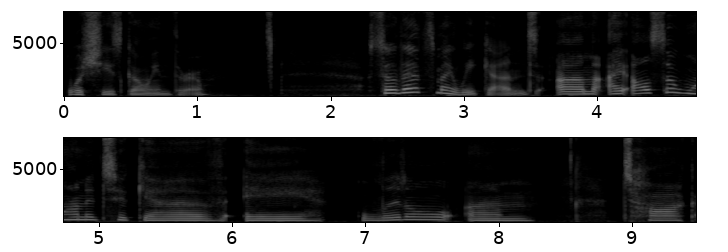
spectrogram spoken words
what she's going through. So that's my weekend. Um, I also wanted to give a little um, talk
